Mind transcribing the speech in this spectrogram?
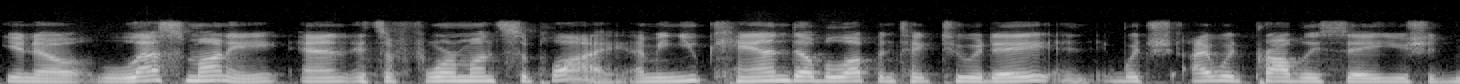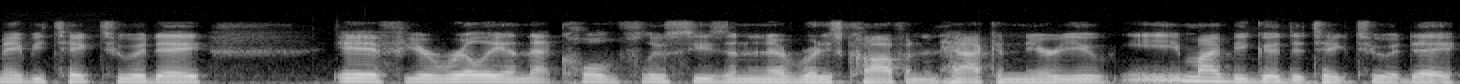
you know less money and it's a four month supply. I mean you can double up and take two a day which i would probably say you should maybe take two a day if you're really in that cold flu season and everybody's coughing and hacking near you it might be good to take two a day.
